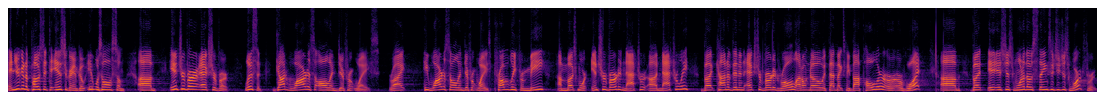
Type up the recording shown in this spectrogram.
and you're going to post it to Instagram. Go, it was awesome. Um, introvert, extrovert. Listen, God wired us all in different ways, right? He wired us all in different ways. Probably for me, I'm much more introverted natu- uh, naturally, but kind of in an extroverted role. I don't know if that makes me bipolar or, or what, um, but it, it's just one of those things that you just work through,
